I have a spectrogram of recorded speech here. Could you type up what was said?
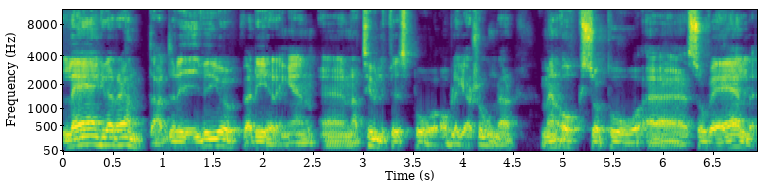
lägre ränta driver ju upp värderingen eh, naturligtvis på obligationer men också på eh, såväl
